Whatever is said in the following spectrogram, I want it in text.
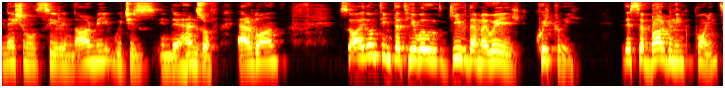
National Syrian Army, which is in the hands of Erdogan. So I don't think that he will give them away quickly. This is a bargaining point.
